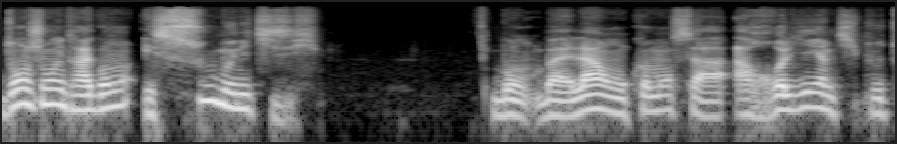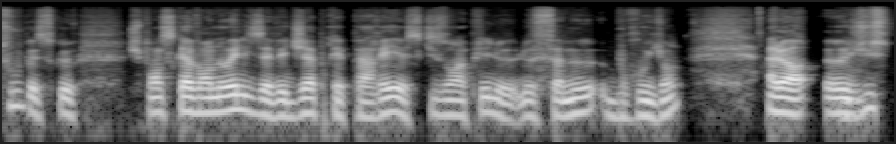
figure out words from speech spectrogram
Donjons et Dragons est sous-monétisé. Bon, bah là, on commence à, relier un petit peu tout parce que je pense qu'avant Noël, ils avaient déjà préparé ce qu'ils ont appelé le, fameux brouillon. Alors, mmh. juste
